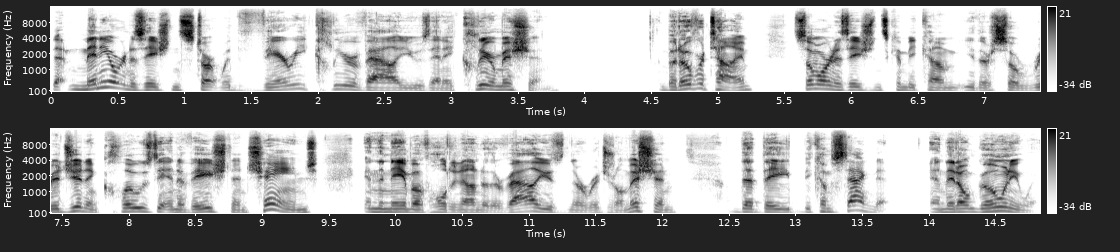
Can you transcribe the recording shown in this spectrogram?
that many organizations start with very clear values and a clear mission. But over time, some organizations can become either so rigid and closed to innovation and change in the name of holding on to their values and their original mission that they become stagnant and they don't go anywhere.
